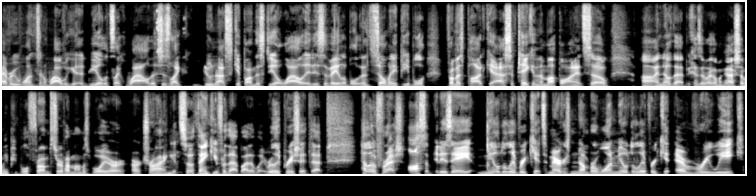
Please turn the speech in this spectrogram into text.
every once in a while we get a deal that's like, wow, this is like, do not skip on this deal while it is available. And so many people from this podcast have taken them up on it. So uh, I know that because they're like, oh my gosh, so many people from Certified Mama's Boy are, are trying it. So thank you for that, by the way. Really appreciate that. HelloFresh, awesome. It is a meal delivery kit. It's America's number one meal delivery kit. Every week,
